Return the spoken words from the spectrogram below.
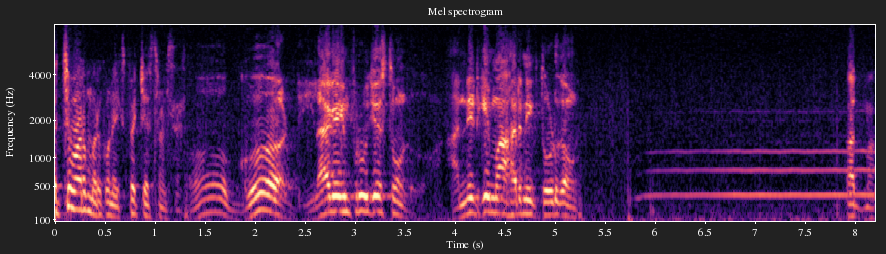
వచ్చే వారం మరికొన్ని ఎక్స్పెక్ట్ చేస్తున్నాను సార్ ఓ గుడ్ ఇలాగే ఇంప్రూవ్ చేస్తూ ఉండు. అన్నిటికీ మా హరి నీకు తోడుగా ఉండు. పద్మ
